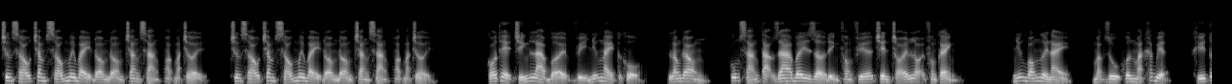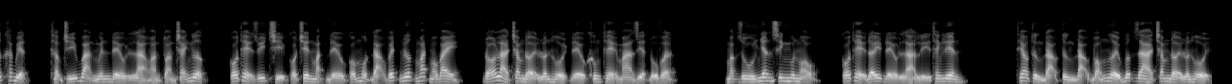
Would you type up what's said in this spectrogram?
Chương 667 đom đóm trăng sáng hoặc mặt trời, chương 667 đom đóm trăng sáng hoặc mặt trời. Có thể chính là bởi vì những ngày cực khổ, long đong, cũng sáng tạo ra bây giờ đỉnh phong phía trên chói lọi phong cảnh. Những bóng người này mặc dù khuôn mặt khác biệt, khí tức khác biệt, thậm chí bản nguyên đều là hoàn toàn trái ngược, có thể duy trì có trên mặt đều có một đạo vết nước mắt máu bay, đó là trăm đời luân hồi đều không thể ma diệt đồ vật. Mặc dù nhân sinh muôn màu, có thể đây đều là lý thanh liên. Theo từng đạo từng đạo bóng người bước ra trăm đời luân hồi,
